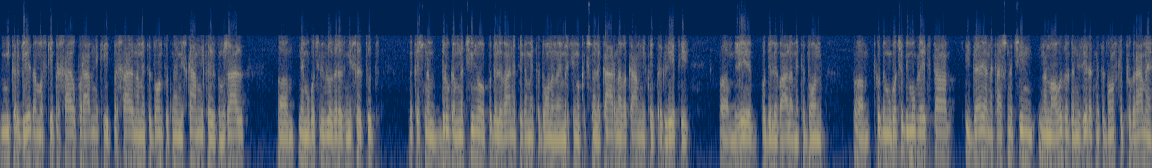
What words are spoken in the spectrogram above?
mi kar gledamo, skje prihajajo uporabniki, prihajajo na metadon tudi na iskamnika iz domžal. Um, ne mogoče bi bilo za razmisliti tudi na kakšnem drugem načinu podeljevanja tega metadona. Ne vem, recimo kakšna lekarna v kamniku je pred leti um, že podeljevala metadon. Um, tako da mogoče bi mogla iti ta ideja, na kakšen način na novo zorganizirati metadonske programe,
